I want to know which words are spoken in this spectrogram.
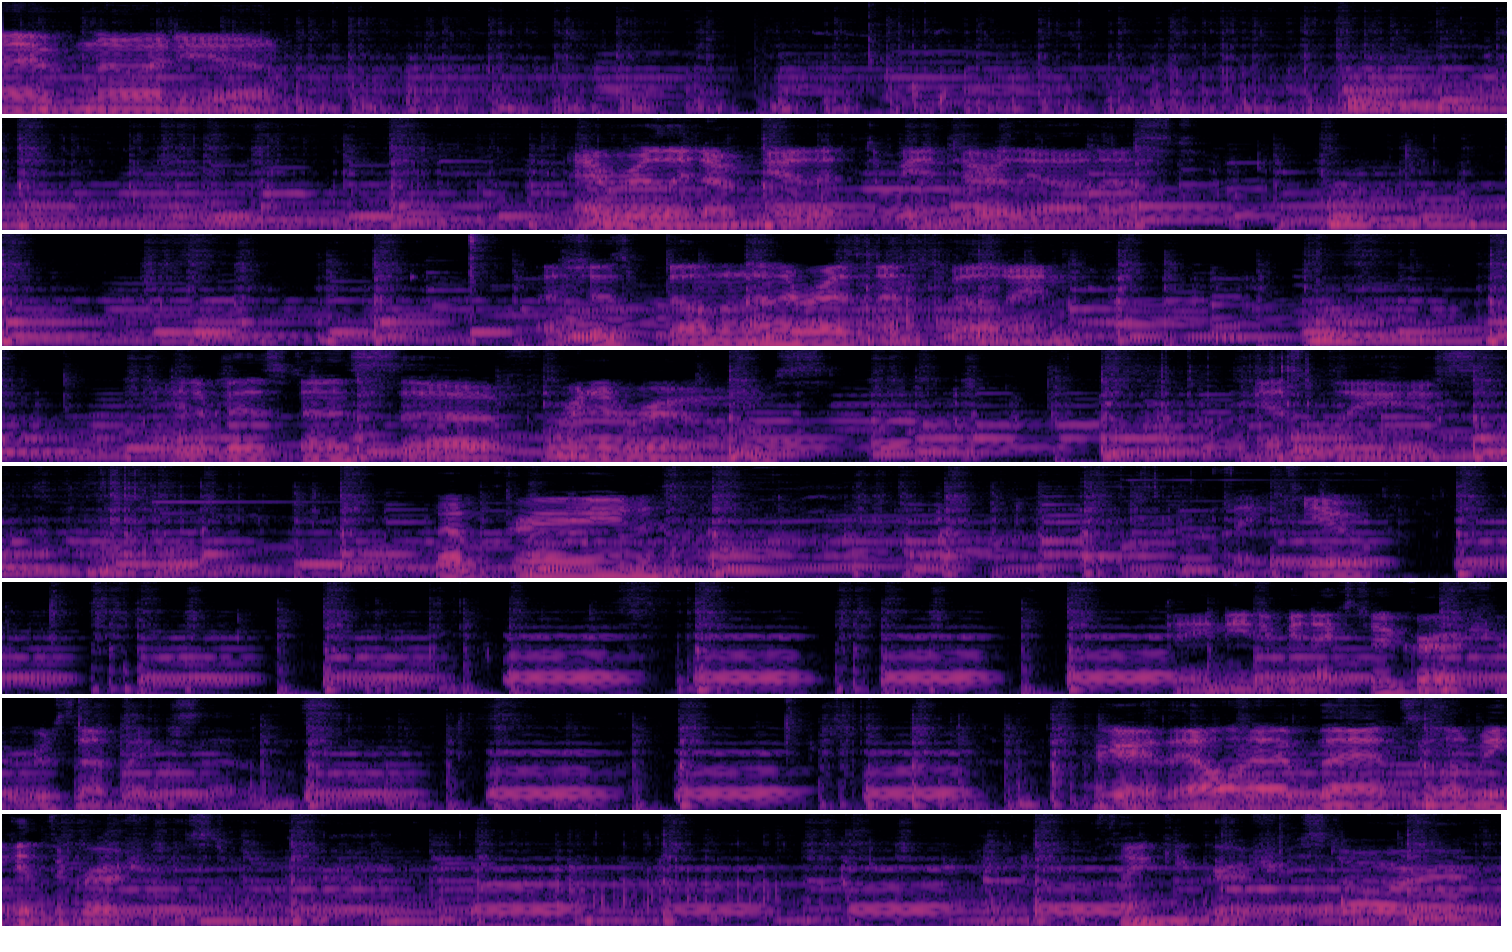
I have no idea. I really don't get it, to be entirely honest. Let's just build another residence building. And a business of rented rooms. Yes, please. Upgrade. Thank you. You a grocer's. That makes sense. Okay, they all have that, so let me get the grocery store. Thank you, grocery store.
